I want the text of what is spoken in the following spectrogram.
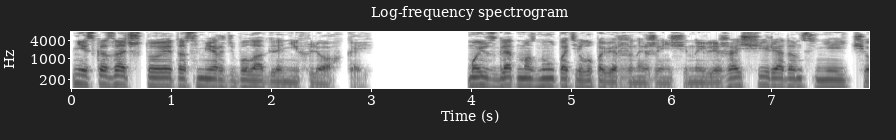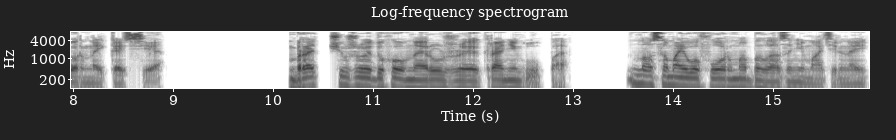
Не сказать, что эта смерть была для них легкой. Мой взгляд мазнул по телу поверженной женщины, лежащей рядом с ней черной косе. Брать чужое духовное оружие крайне глупо, но сама его форма была занимательной.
